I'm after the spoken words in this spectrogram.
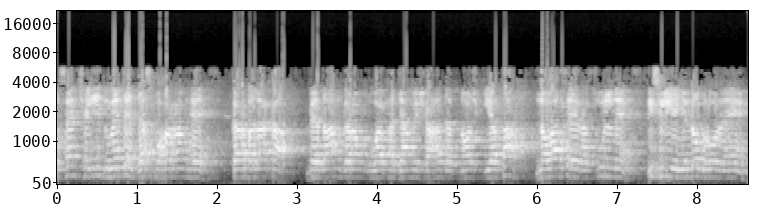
حسین شہید ہوئے تھے۔ دس محرم ہے کربلا کا۔ میدان گرم ہوا تھا، جامع شہادت نوش کیا تھا۔ نواز رسول نے اس لیے یہ لوگ رو رہے ہیں۔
